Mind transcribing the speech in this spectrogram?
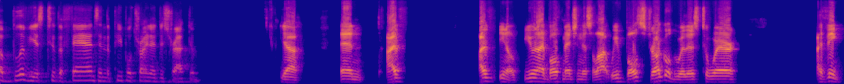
oblivious to the fans and the people trying to distract him. Yeah. And I've I've, you know, you and I both mentioned this a lot. We've both struggled with this to where I think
